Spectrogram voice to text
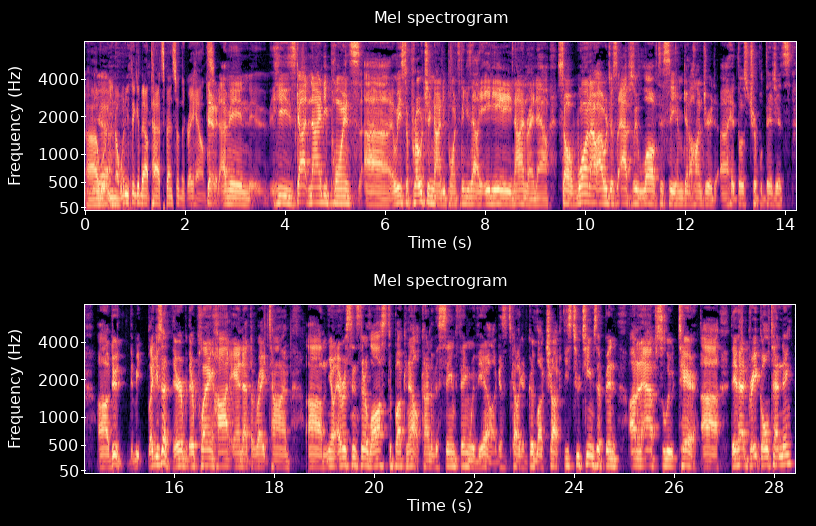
Uh, yeah. you know, what do you think about Pat Spencer and the Greyhounds? Dude, I mean, he's got 90 points, uh, at least approaching 90 points. I think he's at like 88, 89 right now. So, one, I, I would just absolutely love to see him get 100, uh, hit those triple digits. Uh, dude, I mean, like you said, they're they're playing hot and at the right time. Um, you know, ever since their loss to Bucknell, kind of the same thing with Yale. I guess it's kind of like a good luck chuck. These two teams have been on an absolute tear. Uh, they've had great goaltending.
